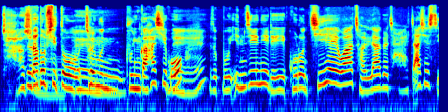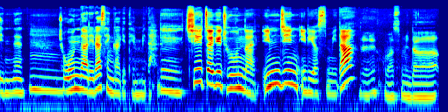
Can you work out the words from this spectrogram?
잘하시고. 느닷없이 또 네. 젊은 부인과 하시고 네. 그래서 뭐 임진일이 그런 지혜와 전략을 잘 짜실 수 있는 음. 좋은 날이라 생각이 됩니다. 네, 지혜 짜기 좋은 날 임진일이었습니다. 네, 고맙습니다.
